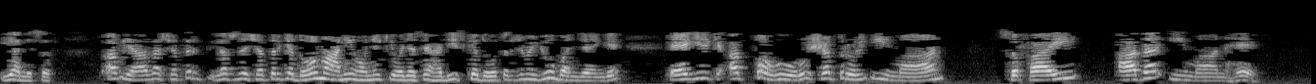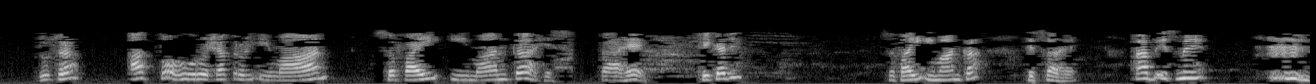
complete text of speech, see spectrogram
یا نصف۔ اب لہٰذا شطر، لفظ شطر کے دو معنی ہونے کی وجہ سے حدیث کے دو ترجمے یوں بن جائیں گے۔ ایک یہ کہ اتہور شطر المان صفائی آدھا ایمان ہے۔ دوسرا اب شطر ایمان صفائی ایمان کا حصہ ہے۔ ٹھیک ہے جی؟ صفائی ایمان کا حصہ ہے۔ اب اس میں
